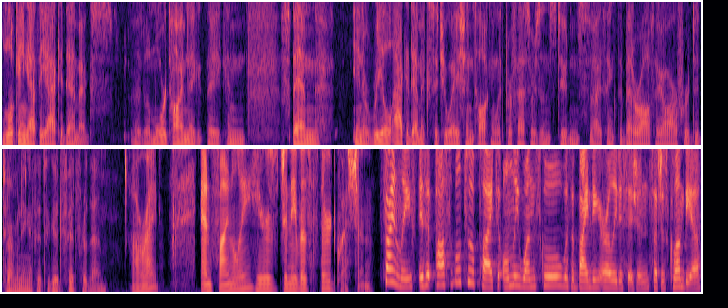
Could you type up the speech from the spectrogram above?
looking at the academics. Uh, the more time they, they can spend in a real academic situation talking with professors and students, I think the better off they are for determining if it's a good fit for them. All right. And finally, here's Geneva's third question. Finally, is it possible to apply to only one school with a binding early decision, such as Columbia,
